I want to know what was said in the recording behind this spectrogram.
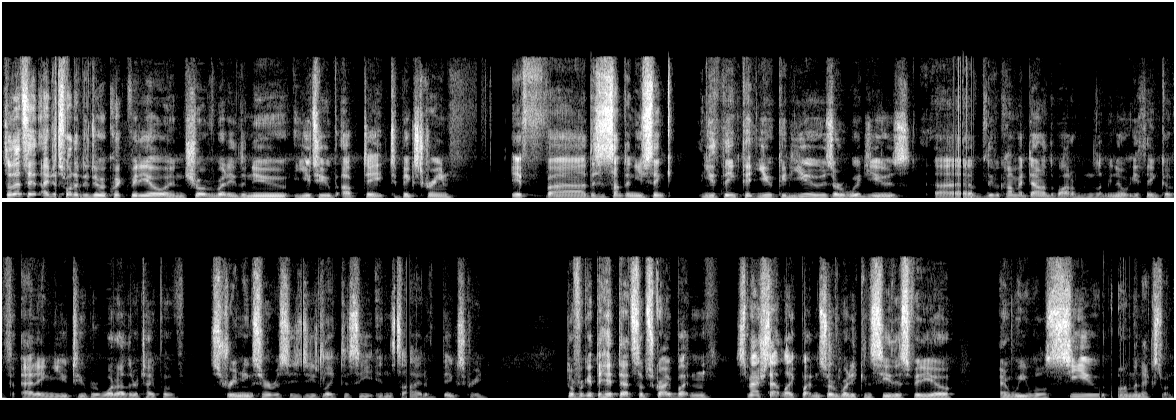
So that's it. I just wanted to do a quick video and show everybody the new YouTube update to big screen. if uh, this is something you think you think that you could use or would use, uh, leave a comment down at the bottom and let me know what you think of adding YouTube or what other type of streaming services you'd like to see inside of Bigscreen. Don't forget to hit that subscribe button, smash that like button so everybody can see this video, and we will see you on the next one.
